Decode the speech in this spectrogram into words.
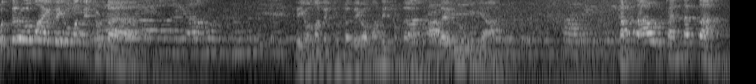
ഉത്തരവുമായി ദൈവം വന്നിട്ടുണ്ട്. ദൈവം വന്നിട്ടുണ്ട് ദൈവം വന്നിട്ടുണ്ട്. കർത്താവ് തന്നെത്താൻ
